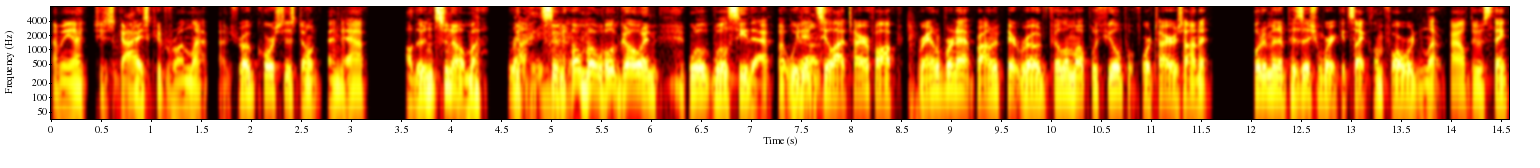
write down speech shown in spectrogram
I mean, I, just guys could run lap times. Road courses don't tend to have, other than Sonoma. Right. Sonoma right. will go and we'll we'll see that. But we yeah. didn't see a lot of tire fall off. Randall Burnett brought him to pit road, fill him up with fuel, put four tires on it, put him in a position where he could cycle him forward and let Kyle do his thing.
